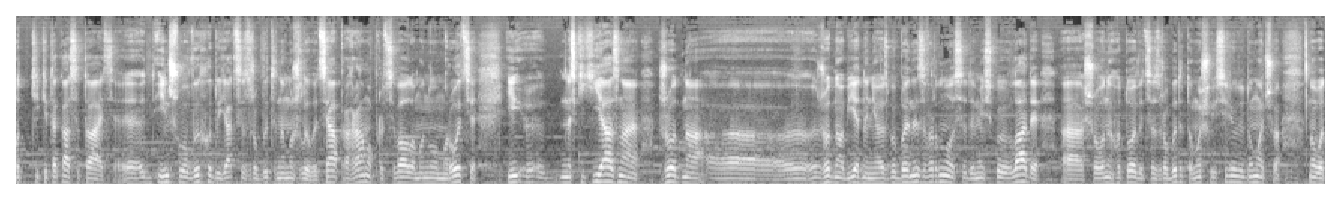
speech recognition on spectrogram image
от тільки така ситуація. Е, Іншого виходу, як це зробити, неможливо. Ця програма працювала в минулому році, і е, наскільки я знаю, жодна, е, жодне об'єднання ОСББ не звернулося до міської влади, що вони готові це зробити, тому що всі люди думають, що ну от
